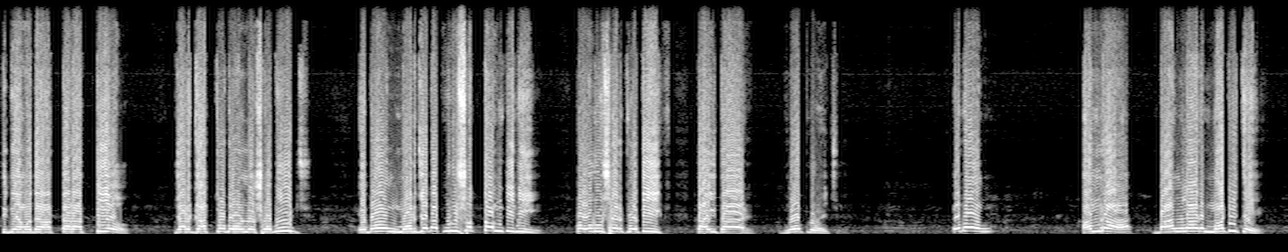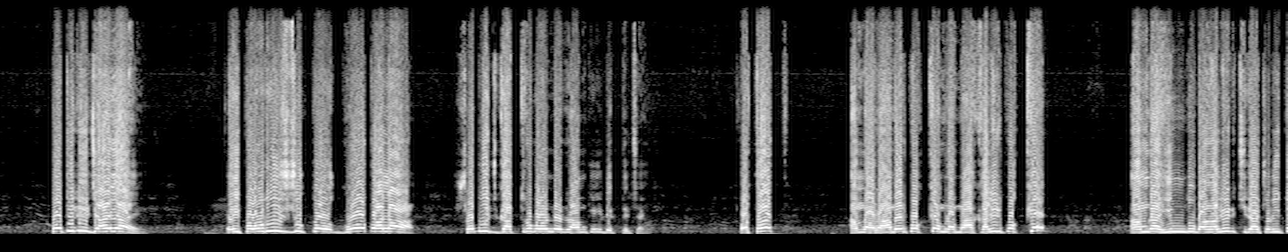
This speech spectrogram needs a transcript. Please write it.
তিনি আমাদের আত্মার আত্মীয়, যার গাত্রবর্ণ সবুজ এবং মর্যাদা পুরুষোত্তম তিনি। পৌরুষের প্রতীক, তাই তার গোপ রয়েছে। এবং আমরা বাংলার মাটিতে প্রতিটি জায়গায় এই পৌরুষযুক্ত গোপালা সবুজ গাত্রবর্ণের রামকেই দেখতে চাই। অর্থাৎ আমরা রামের পক্ষে, আমরা মা কালীর পক্ষে, আমরা হিন্দু বাঙালির চিরাচরিত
